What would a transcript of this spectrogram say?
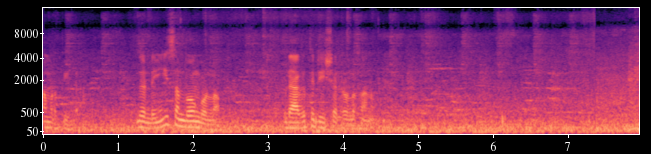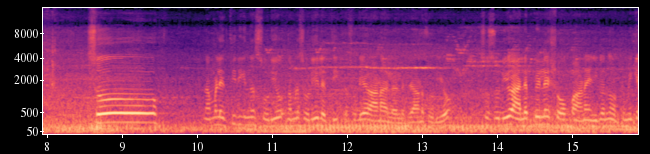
അമർത്തിയില്ല. ഇതുണ്ട് ഈ സംഭവം കൊള്ളാം. ഇവിടെ അകത്ത് ടീഷർട്ടുള്ള സാധനം. സോ നമ്മൾ എത്തിയിരിക്കുന്ന സ്റ്റുഡിയോ നമ്മൾ സ്റ്റുഡിയോയിലെത്തി. സ്റ്റുഡിയോ കാണാമല്ലോ ഇതാണ് സ്റ്റുഡിയോ. സോ സ്റ്റുഡിയോ ആലപ്പിയിലെ ഷോപ്പാണ്. എനിക്കൊന്ന് ഒട്ടുമിക്ക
